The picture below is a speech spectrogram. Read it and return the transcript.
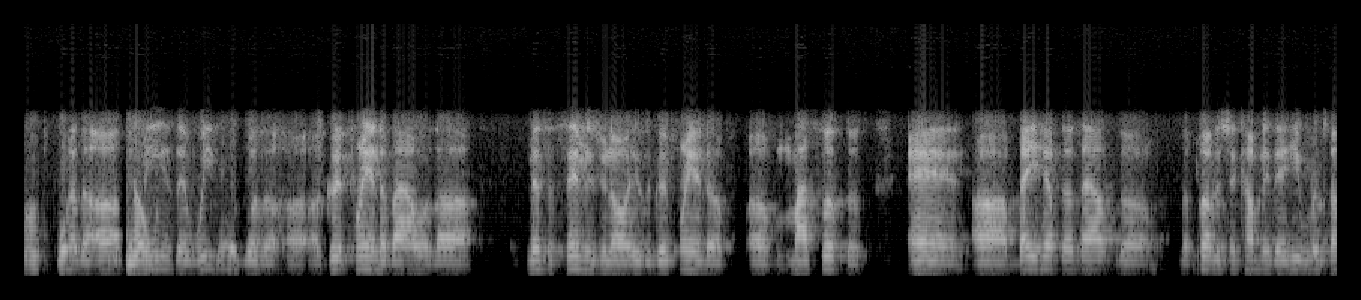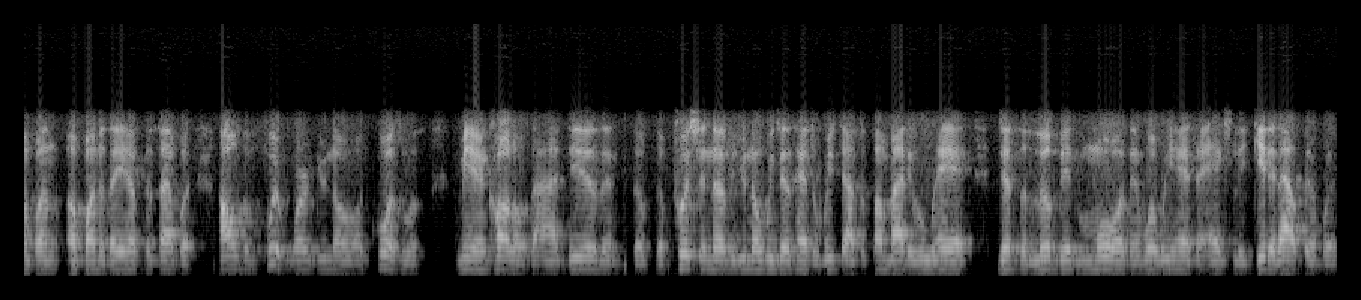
Well, the uh, the No. means that we took was a, a, a good friend of ours, uh, Mr. Simmons. You know, he's a good friend of of my sister's, and uh, they helped us out. The the publishing company that he works up, on, up under, they helped us out. But all the footwork, you know, of course, was me and Carlos. The ideas and the the pushing of it, you know, we just had to reach out to somebody who had just a little bit more than what we had to actually get it out there. But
